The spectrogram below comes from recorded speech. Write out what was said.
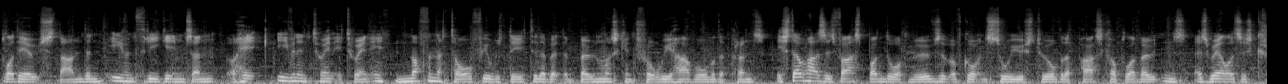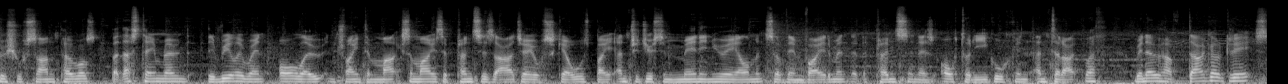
bloody outstanding, even three games in, or heck, even in 2020, nothing at all feels dated about the boundless control we have over the Prince. He still has his vast bundle of moves that we've gotten so used to over the past couple of outings, as well as his crucial sand powers, but this time round, they really went all out in trying to maximise the Prince's agile skills by introducing many new elements of the environment that the prince and his alter ego can interact with. We now have dagger grates,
